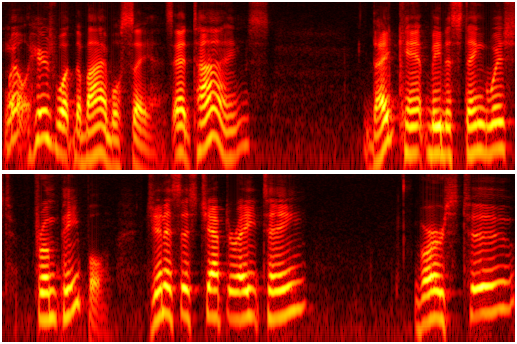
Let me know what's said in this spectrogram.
Well, here's what the Bible says. At times, they can't be distinguished from people. Genesis chapter 18, verse 2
